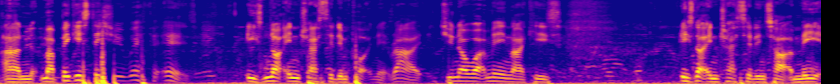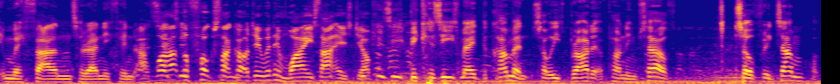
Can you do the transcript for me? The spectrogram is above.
And my biggest issue with it is he's not interested in putting it right. Do you know what I mean? Like he's he's not interested in sort of meeting with fans or anything. I What the fuck's that got to do with him? Why is that his job? because, he, because he's made the comment, so he's brought it upon himself. So, for example,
